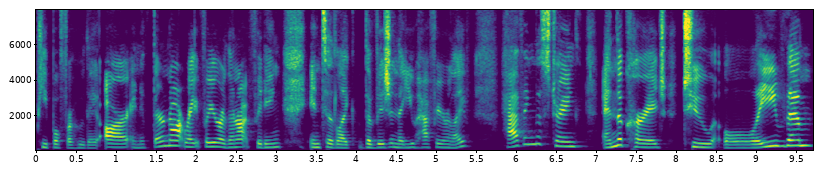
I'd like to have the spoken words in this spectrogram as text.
people for who they are and if they're not right for you or they're not fitting into like the vision that you have for your life having the strength and the courage to leave them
